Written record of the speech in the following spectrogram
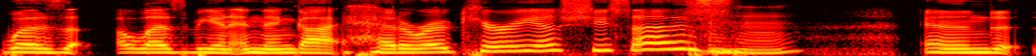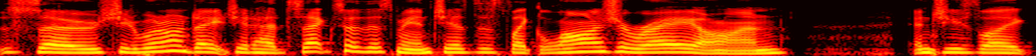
was a lesbian and then got hetero curious. She says. Mhm. And so she went on a date. She'd had sex with this man. She has this like lingerie on, and she's like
